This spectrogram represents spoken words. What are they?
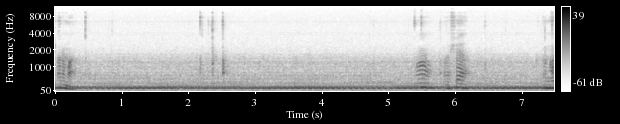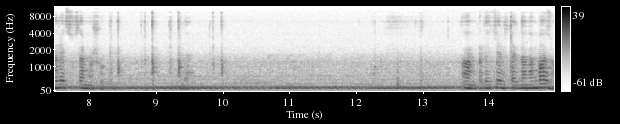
Нормально. А, вообще, самой жопе. Да. Ладно, полетели тогда на базу.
